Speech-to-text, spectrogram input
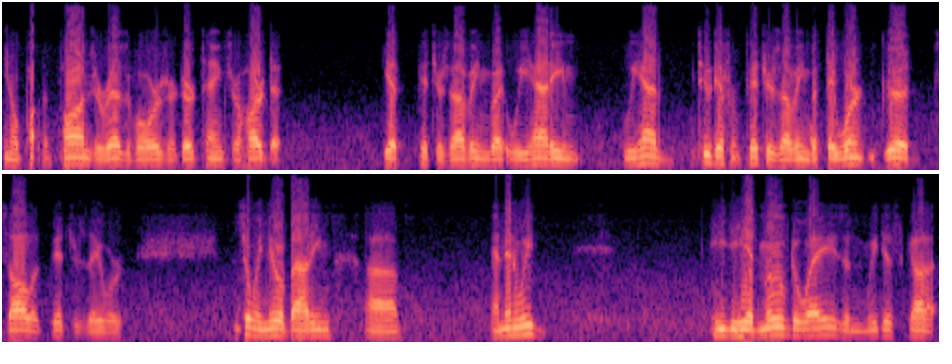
you know po- ponds or reservoirs or dirt tanks are hard to get pictures of him. But we had him, we had two different pictures of him, but they weren't good, solid pictures. They were, so we knew about him, uh, and then we he he had moved a ways, and we just got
